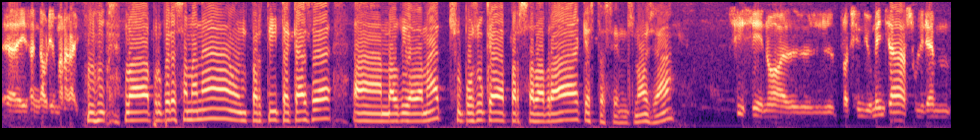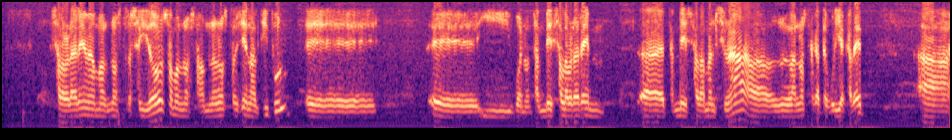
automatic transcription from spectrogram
eh, és en Gabriel Maragall. Uh -huh. La propera setmana un partit a casa eh, amb el Viladamat, suposo que per celebrar aquest ascens, no, ja? Sí, sí, no, el pròxim diumenge assolirem, celebrarem amb els nostres seguidors, amb, el nostre, amb la nostra gent el títol, eh, eh, i bueno, també celebrarem, eh, també s'ha de mencionar, el, la nostra categoria cadet ha,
